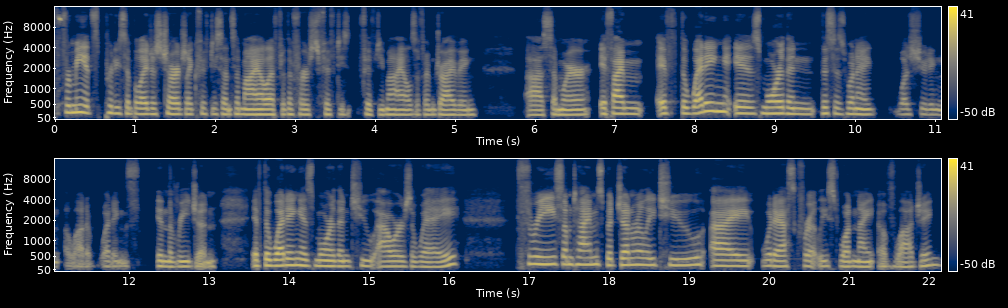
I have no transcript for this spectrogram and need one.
for me, it's pretty simple. I just charge like fifty cents a mile after the first 50, 50 miles if I'm driving uh, somewhere. If I'm if the wedding is more than this is when I was shooting a lot of weddings in the region. If the wedding is more than two hours away, three sometimes, but generally two. I would ask for at least one night of lodging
